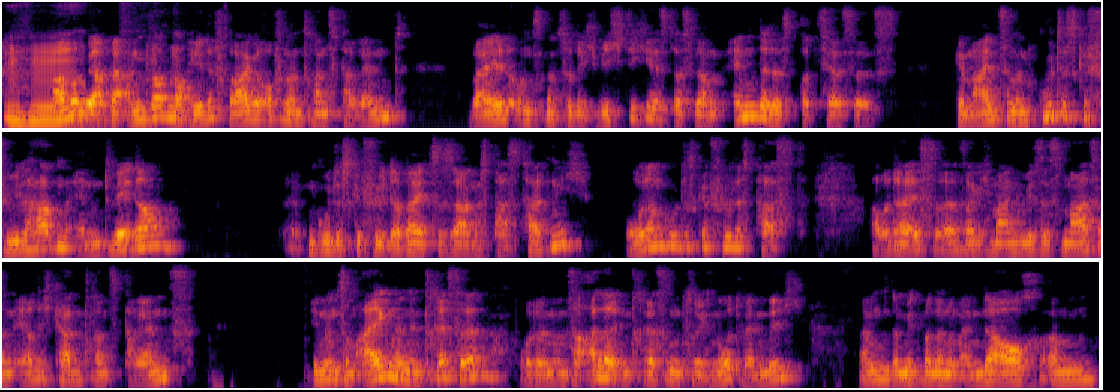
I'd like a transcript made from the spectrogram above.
Mhm. Aber wir beantworten auch jede Frage offen und transparent, weil uns natürlich wichtig ist, dass wir am Ende des Prozesses gemeinsam ein gutes Gefühl haben, entweder ein gutes Gefühl dabei zu sagen, es passt halt nicht, oder ein gutes Gefühl, es passt. Aber da ist, äh, sage ich mal, ein gewisses Maß an Ehrlichkeit und Transparenz in unserem eigenen Interesse oder in unser aller Interesse natürlich notwendig, ähm, damit man dann am Ende auch ähm,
